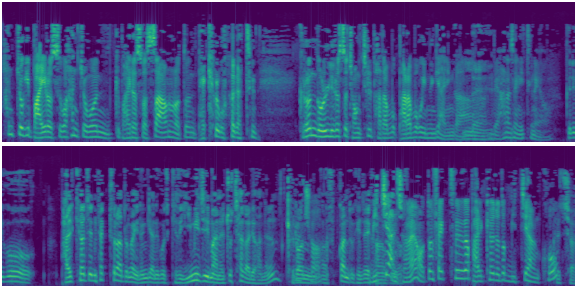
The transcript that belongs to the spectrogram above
한쪽이 바이러스고 한쪽은 그 바이러스와 싸우는 어떤 백혈구와 같은 그런 논리로서 정치를 받아보, 바라보고 있는 게 아닌가 네. 네, 하는 생각이 드네요. 그리고 밝혀진 팩트라든가 이런 게 아니고 계속 이미지만을 쫓아가려 하는 그런 그렇죠. 어, 습관도 굉장히 믿지 강하고요. 않잖아요. 어떤 팩트가 밝혀져도 믿지 않고 그렇죠.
